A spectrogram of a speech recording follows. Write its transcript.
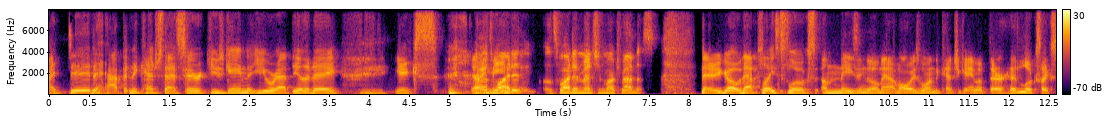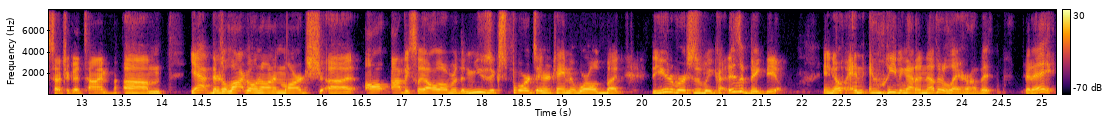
I did happen to catch that Syracuse game that you were at the other day. Yikes! Yeah, I that's why I didn't. That's why I didn't mention March Madness. There you go. That place looks amazing, though, man. I've always wanted to catch a game up there. It looks like such a good time. Um, yeah, there's a lot going on in March. Uh, all obviously all over the music, sports, entertainment world, but the universes we cut this is a big deal, you know. And and we even got another layer of it today,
